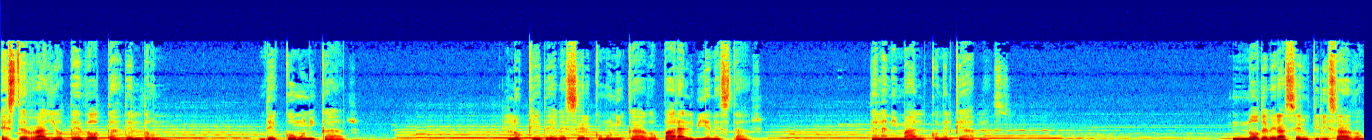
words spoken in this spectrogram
Este rayo te dota del don de comunicar lo que debe ser comunicado para el bienestar del animal con el que hablas. No deberá ser utilizado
